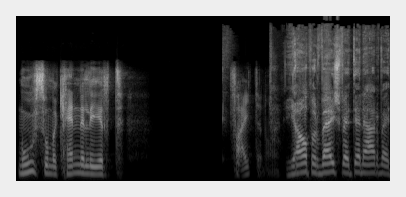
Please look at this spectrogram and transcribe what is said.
Moves, die man kennenlernt, fighten. Oder? Ja, aber weißt du, wenn dann die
